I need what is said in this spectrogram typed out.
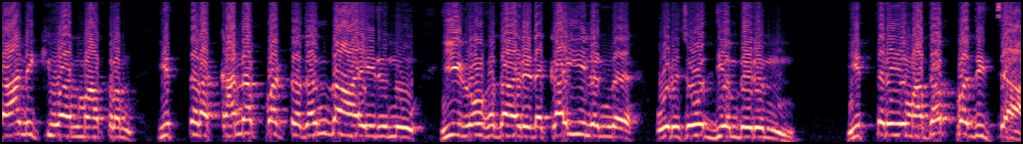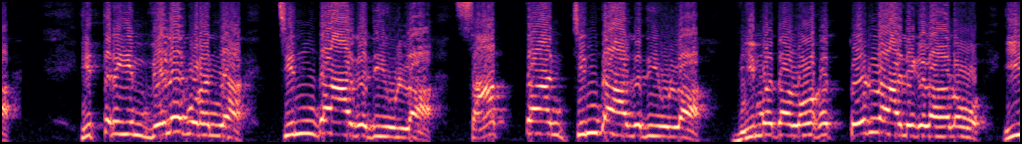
കാണിക്കുവാൻ മാത്രം ഇത്ര കനപ്പെട്ടത് എന്തായിരുന്നു ഈ ലോഹധാരിയുടെ കയ്യിലെന്ന് ഒരു ചോദ്യം വരും. ഇത്രയും അധപ്പതിച്ച ഇത്രയും വില കുറഞ്ഞ ചിന്താഗതിയുള്ള സാത്താൻ ചിന്താഗതിയുള്ള വിമത ലോക തൊഴിലാളികളാണോ ഈ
